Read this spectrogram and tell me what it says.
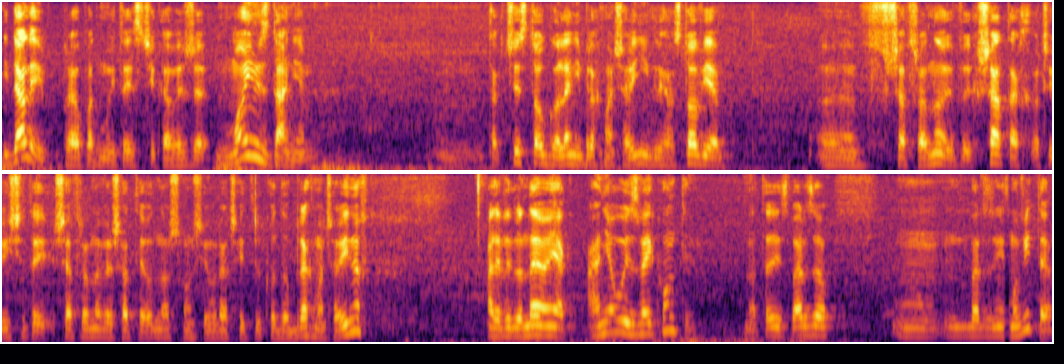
I dalej Prabhupada mówi, to jest ciekawe, że moim zdaniem tak czysto ogoleni brahmacharini, gryhastowie e, w szafranowych szatach. Oczywiście tutaj szafranowe szaty odnoszą się raczej tylko do brahmacharinów, ale wyglądają jak anioły z Wajkunty. No to jest bardzo, mm, bardzo niesamowite,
